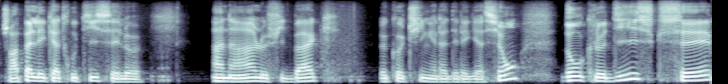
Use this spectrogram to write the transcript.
je rappelle les quatre outils, c'est le 1 à 1, le feedback, le coaching et la délégation. Donc le disque, c'est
